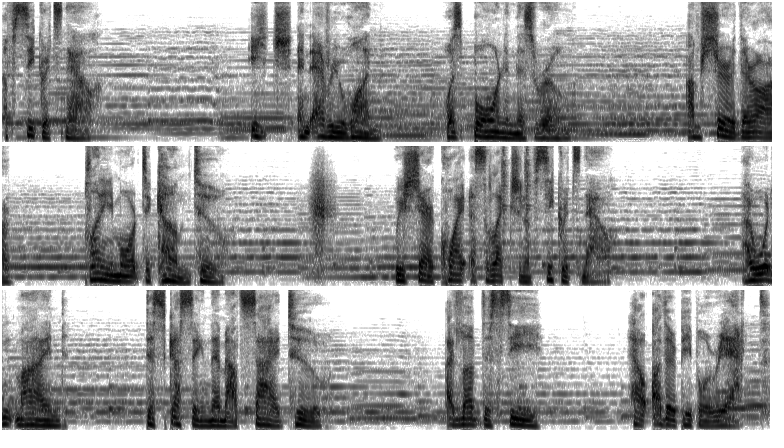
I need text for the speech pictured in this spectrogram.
of secrets now. Each and every one was born in this room. I'm sure there are plenty more to come, too. We share quite a selection of secrets now. I wouldn't mind discussing them outside, too. I'd love to see how other people react.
